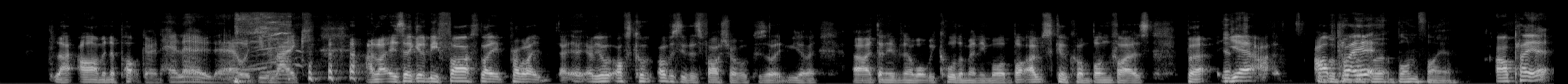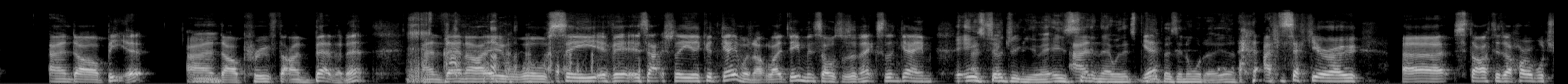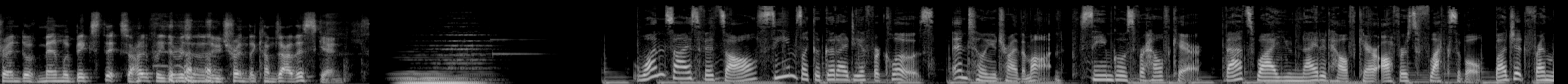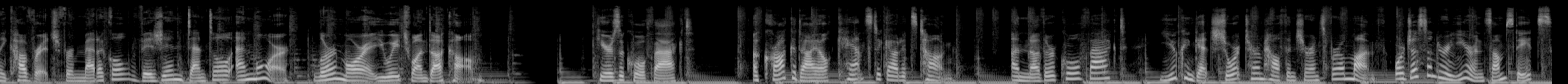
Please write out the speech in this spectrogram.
like arm in a pot going, "Hello there, would you like?" and like, is there going to be fast? Like, probably like, obviously there's fast travel because like you know uh, I don't even know what we call them anymore, but I'm just going to call them bonfires. But yeah, yeah I'll play it. Bonfire. I'll play it and I'll beat it and mm. I'll prove that I'm better than it, and then I will see if it is actually a good game or not. Like Demon Souls was an excellent game. It is judging you. It is sitting and, there with its papers yeah. in order. Yeah. And Sekiro uh, started a horrible trend of men with big sticks. So hopefully there isn't a new trend that comes out of this game. One size fits all seems like a good idea for clothes until you try them on. Same goes for healthcare. That's why United Healthcare offers flexible, budget-friendly coverage for medical, vision, dental, and more. Learn more at uh1.com. Here's a cool fact: a crocodile can't stick out its tongue. Another cool fact you can get short term health insurance for a month or just under a year in some states.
